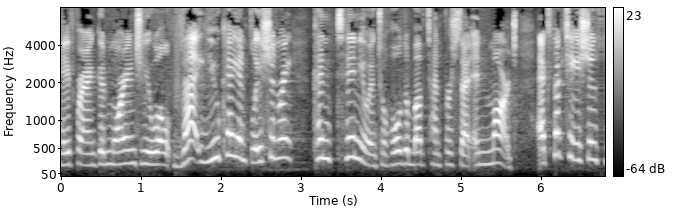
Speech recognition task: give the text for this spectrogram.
Hey, Frank, good morning to you. Well, that UK inflation rate continuing to hold above 10% in March. Expectations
